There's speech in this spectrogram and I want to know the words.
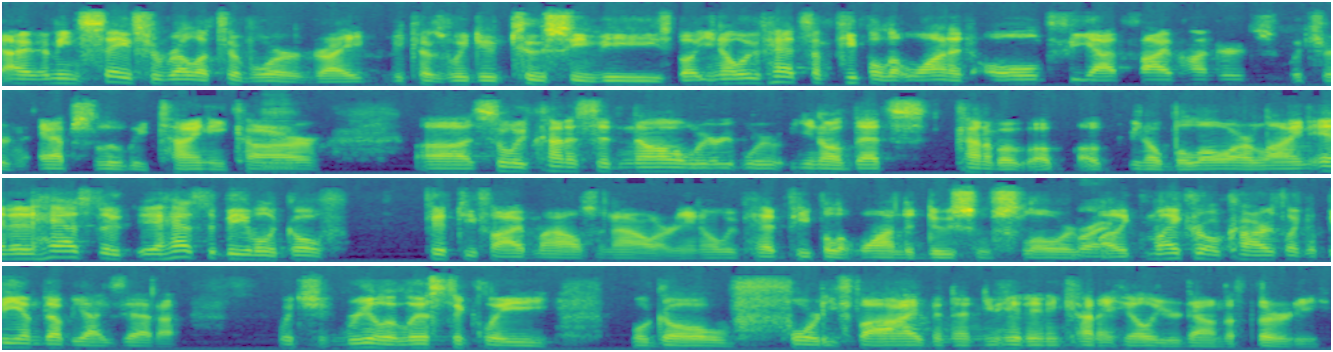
I mean, safe's a relative word, right? Because we do two CVs, but you know, we've had some people that wanted old Fiat 500s, which are an absolutely tiny car. Yeah uh, so we've kind of said no, we're we're you know that's kind of a, a, a, you know below our line, and it has to it has to be able to go 55 miles an hour. You know, we've had people that wanted to do some slower, right. like micro cars, like a BMW Isetta, which realistically will go 45, and then you hit any kind of hill, you're down to 30.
